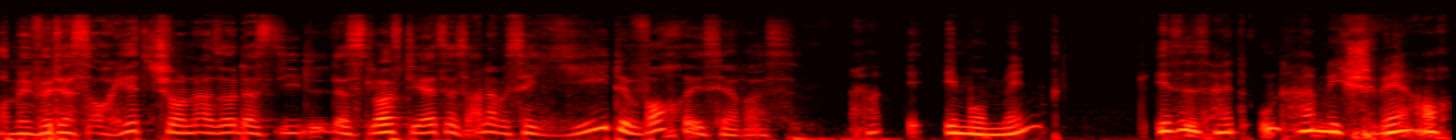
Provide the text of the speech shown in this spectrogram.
Oh, mir wird das auch jetzt schon, also das, die, das läuft ja jetzt erst an, aber es ist ja jede Woche ist ja was. Im Moment ist es halt unheimlich schwer, auch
